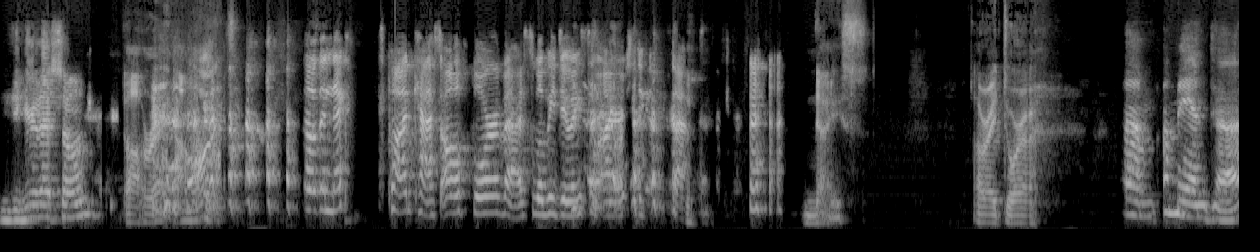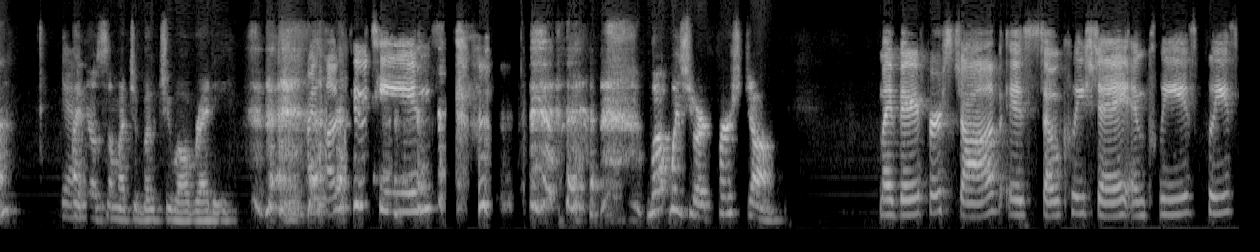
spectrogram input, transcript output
Did you hear that, Sean? All right, I'm on it. so the next podcast, all four of us will be doing some Irish dance steps. Nice. All right, Dora. Um, Amanda, yeah. I know so much about you already. I love two teens. what was your first job? My very first job is so cliche, and please, please,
